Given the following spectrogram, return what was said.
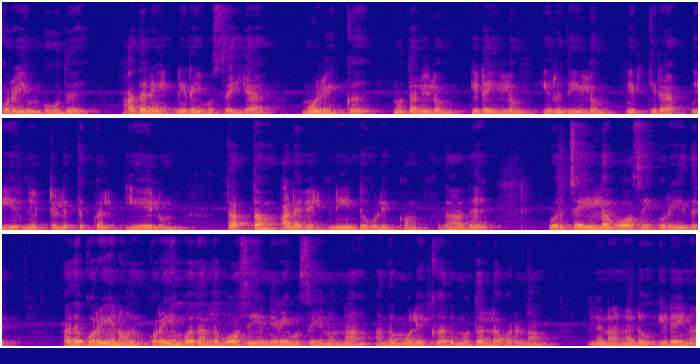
குறையும் போது அதனை நிறைவு செய்ய மொழிக்கு முதலிலும் இடையிலும் இறுதியிலும் நிற்கிற உயிர் நெட்டெழுத்துக்கள் ஏழும் தத்தம் அளவில் நீண்டு ஒழிக்கும் அதாவது ஒரு செயலில் ஓசை குறையுது. அது குறையணும் குறையும் போது அந்த ஓசையை நிறைவு செய்யணும்னா அந்த மொழிக்கு அது முதல்ல வரலாம். இல்லைன்னா நடு இடைனா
